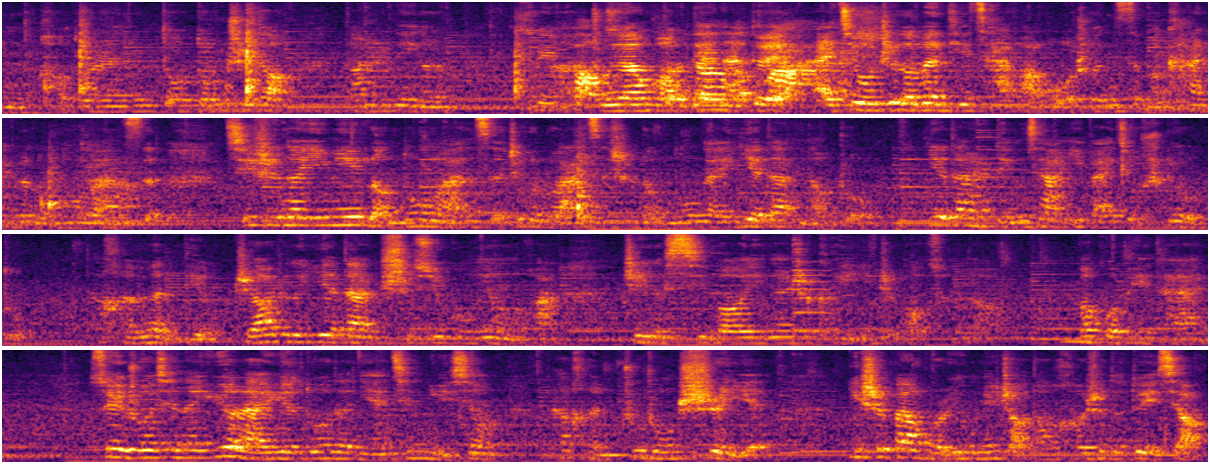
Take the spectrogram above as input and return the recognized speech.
嗯，好多人都都知道，当时那个。中央广播电台对，还就这个问题采访了我说你怎么看这个冷冻卵子？其实呢，因为冷冻卵子这个卵子是冷冻在液氮当中，液氮是零下一百九十六度，它很稳定。只要这个液氮持续供应的话，这个细胞应该是可以一直保存的，包括胚胎。所以说现在越来越多的年轻女性，她很注重事业，一时半会儿又没找到合适的对象。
